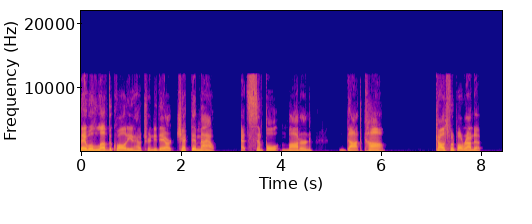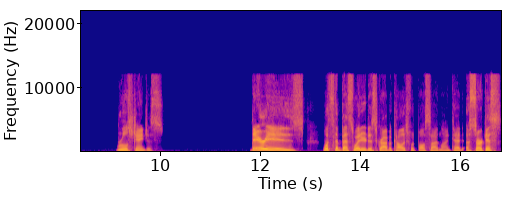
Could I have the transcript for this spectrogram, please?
They will love the quality and how trendy they are. Check them out at simplemodern.com. College football roundup. Rules changes. There is what's the best way to describe a college football sideline, Ted? A circus?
